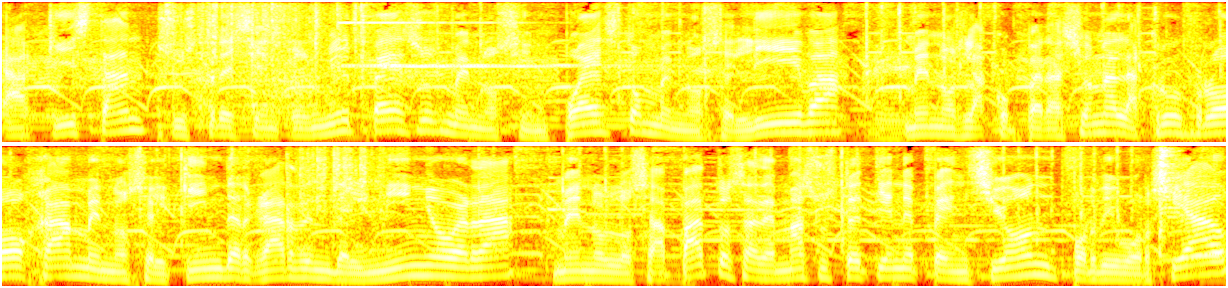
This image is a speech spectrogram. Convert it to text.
aquí están sus 300 mil pesos menos impuesto, menos el IVA, menos la cooperación a la Cruz Roja, menos el kindergarten del niño, ¿verdad? Menos los zapatos, además usted tiene pensión por divorciado.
